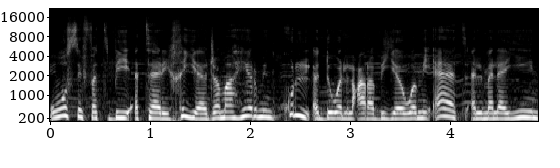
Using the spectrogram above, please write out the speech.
وصفت بالتاريخية جماهير من كل الدول العربية ومئات الملايين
